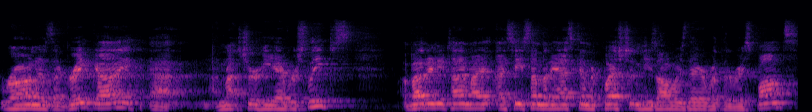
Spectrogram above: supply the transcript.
Ron is a great guy. Uh, I'm not sure he ever sleeps. About any time I, I, see somebody ask him a question, he's always there with a response.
